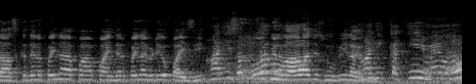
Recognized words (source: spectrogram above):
10 ਕੁ ਦਿਨ ਪਹਿਲਾਂ ਆਪਾਂ 5 ਦਿਨ ਪਹਿਲਾਂ ਵੀਡੀਓ ਪਾਈ ਸੀ। ਹਾਂਜੀ ਸੰਧੂ ਉਹ ਸਾਹਿਬ ਫਿਲਹਾਲ ਅੱਜ ਸੂਫੀ ਲੱਗਦੀ। ਹਾਂਜੀ ਕੱਚੀ ਮੈਂ ਉਦੋਂ।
